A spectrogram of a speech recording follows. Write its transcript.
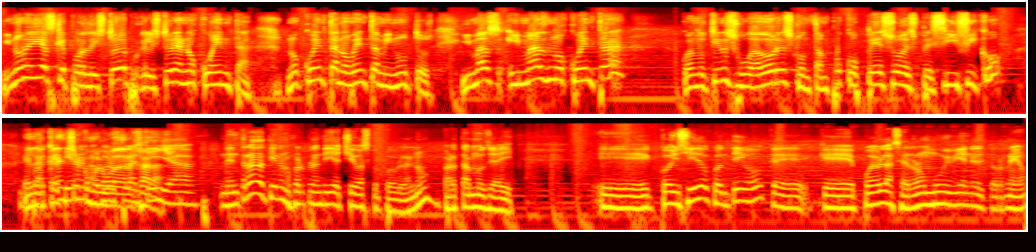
Y no me digas que por la historia, porque la historia no cuenta, no cuenta 90 minutos. Y más, y más no cuenta cuando tienes jugadores con tan poco peso específico en la cancha como el Guadalajara. De entrada tiene mejor plantilla Chivas que Puebla, ¿no? Partamos de ahí. Eh, coincido contigo que, que Puebla cerró muy bien el torneo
